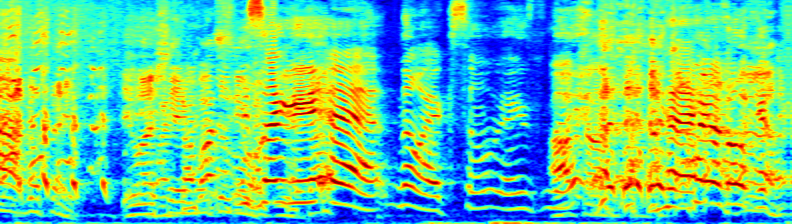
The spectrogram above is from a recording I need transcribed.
Ah, gostei. Eu achei tá muito vazio. bom. Isso aqui é. Não, é que são. é, né? Ah, tá.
